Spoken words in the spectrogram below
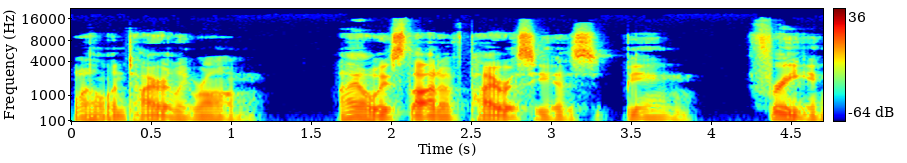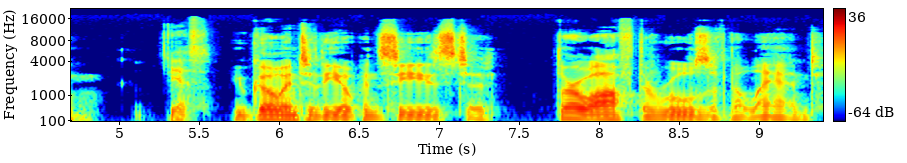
well, entirely wrong. I always thought of piracy as being freeing. Yes. You go into the open seas to throw off the rules of the land.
